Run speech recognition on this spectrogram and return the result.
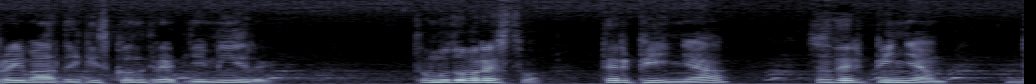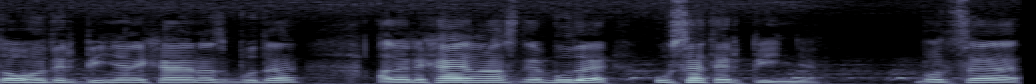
приймати якісь конкретні міри. Тому, товариство, терпіння, за терпінням довго терпіння нехай у нас буде, але нехай у нас не буде усе терпіння. Бо це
